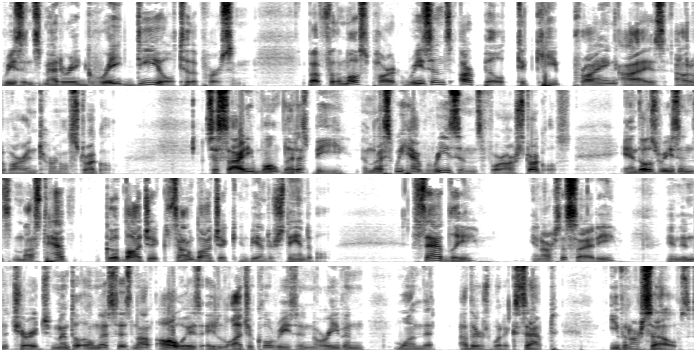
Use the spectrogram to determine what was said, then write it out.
Reasons matter a great deal to the person. But for the most part, reasons are built to keep prying eyes out of our internal struggle. Society won't let us be unless we have reasons for our struggles. And those reasons must have good logic, sound logic, and be understandable. Sadly, in our society and in the church, mental illness is not always a logical reason or even one that others would accept, even ourselves.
